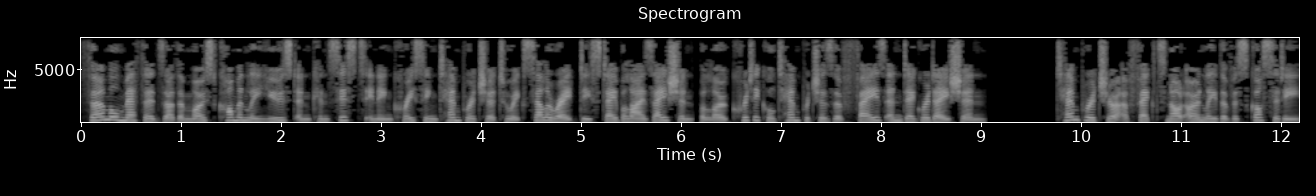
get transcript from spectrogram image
Thermal methods are the most commonly used and consists in increasing temperature to accelerate destabilization below critical temperatures of phase and degradation. Temperature affects not only the viscosity,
